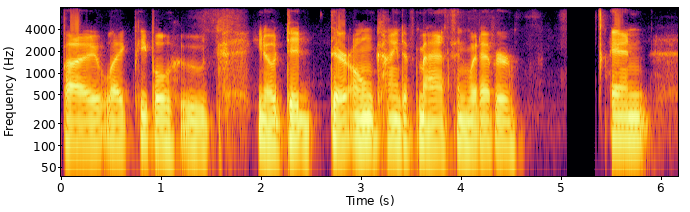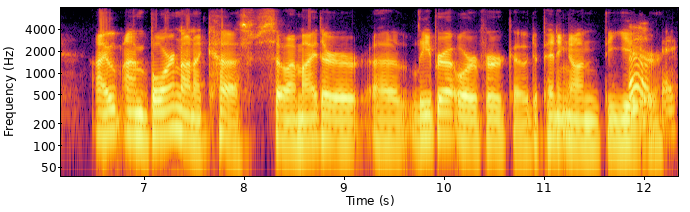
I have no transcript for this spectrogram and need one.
by like people who, you know, did their own kind of math and whatever. And I, I'm born on a cusp, so I'm either uh, Libra or Virgo, depending on the Oh, year. okay.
